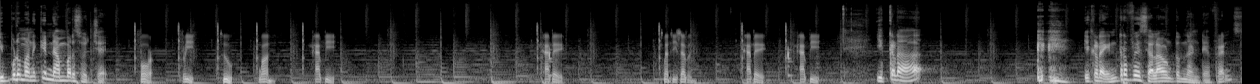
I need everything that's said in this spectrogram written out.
ఇప్పుడు మనకి నెంబర్స్ వచ్చాయి. ఇక్కడ ఇక్కడ ఇంటర్ఫేస్ ఎలా ఉంటుందంటే ఫ్రెండ్స్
